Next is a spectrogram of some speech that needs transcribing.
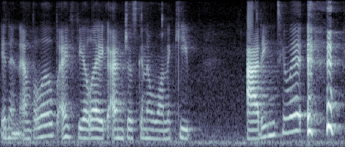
in an envelope, I feel like I'm just going to want to keep adding to it.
